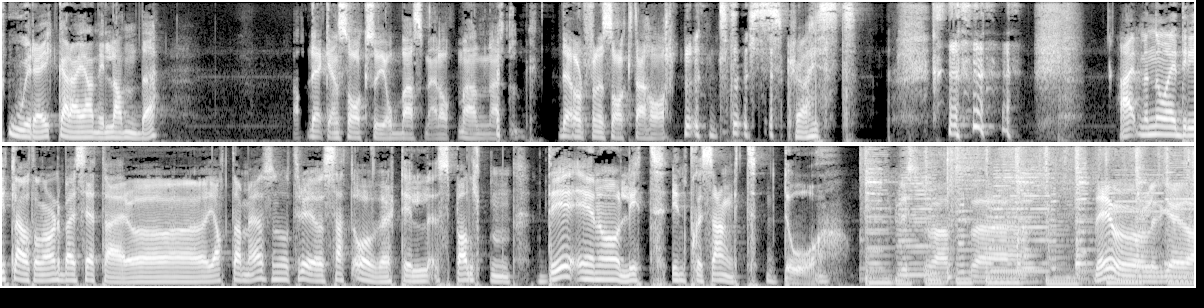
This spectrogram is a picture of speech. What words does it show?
to røykere igjen i landet. det er ikke en sak som jobbes med, da, men eh, det er i hvert fall en sak de har. Jesus Christ. Nei, men nå er jeg dritlei av at han Arne bare sitter her og jatter med, så nå tror jeg å sette over til spalten Det er nå litt interessant, da. Visste du at uh, Det er jo litt gøy, da.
